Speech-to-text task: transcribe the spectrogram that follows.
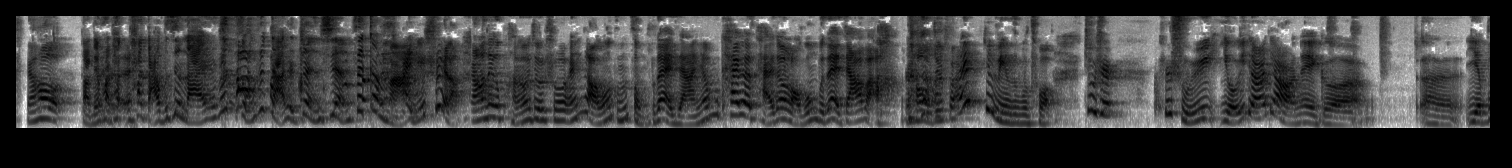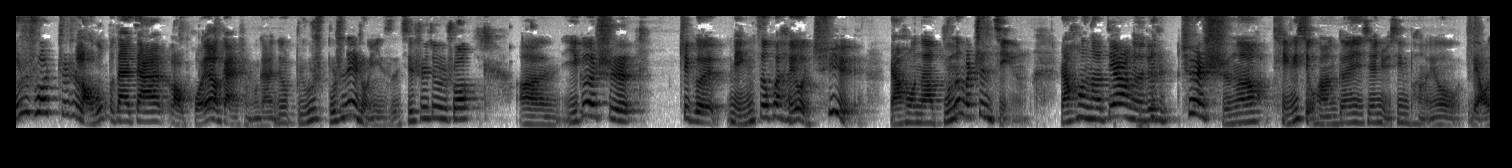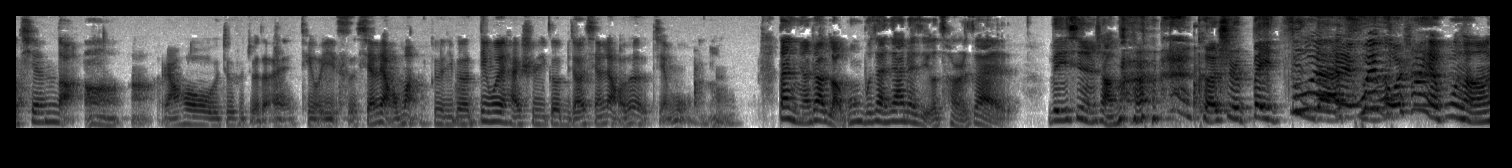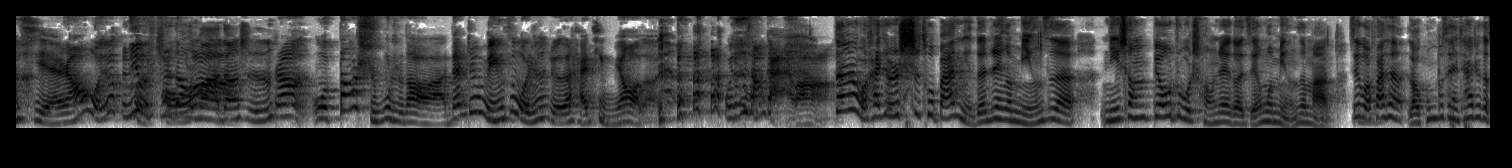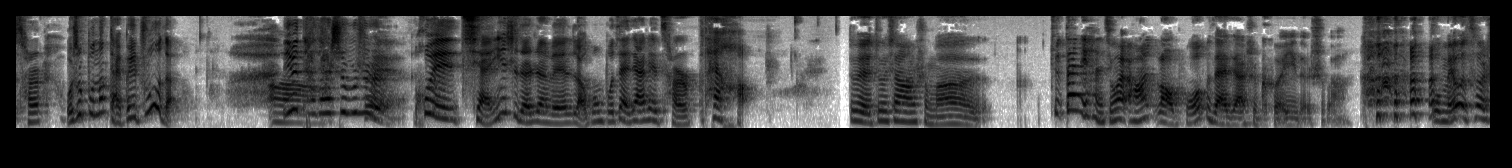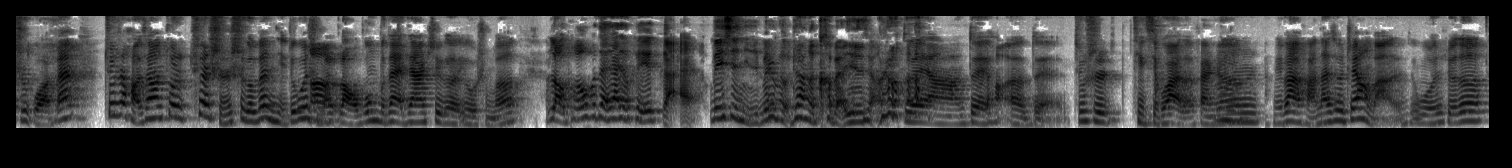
然后 打电话他他打不进来，说总是打着占线，在干嘛？已经睡了。然后那个朋友就说：“哎，你老公怎么总不在家？你要不开个台叫‘老公不在家’吧？”然后我就说：“哎，这名字不错，就是是属于有一点点那个，呃，也不是说就是老公不在家，老婆要干什么干，就比如不是那种意思。其实就是说，嗯，一个是。这个名字会很有趣，然后呢不那么正经，然后呢第二个呢就是 确实呢挺喜欢跟一些女性朋友聊天的，嗯啊，然后就是觉得哎挺有意思，闲聊嘛，就是一个定位还是一个比较闲聊的节目，嗯。但你要知道“老公不在家”这几个词儿在。微信上面可是被禁的，对，微博上也不能写。然后我就你有知道吗？当时，然后我当时不知道啊，但这个名字我真的觉得还挺妙的，我就不想改了。但是我还就是试图把你的这个名字昵称标注成这个节目名字嘛，结果发现“老公不在家”这个词儿，我说不能改备注的，因为大家是不是会潜意识的认为“老公不在家”这词儿不太好？对，就像什么。就但你很奇怪，好像老婆不在家是可以的，是吧？我没有测试过，但就是好像就是确实是个问题，就为什么嗯老公不在家，这个有什么？老婆不在家就可以改，微信你为什么有这样的刻板印象是吧？对呀、对，好，呃，对，就是挺奇怪的，反正没办法，那就这样吧。我就觉得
